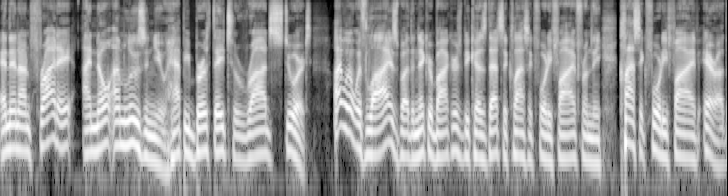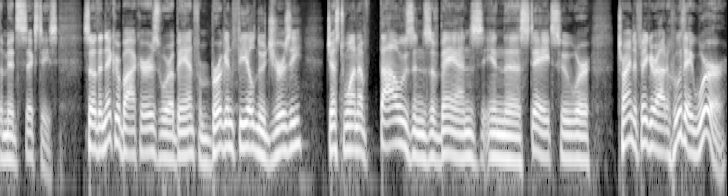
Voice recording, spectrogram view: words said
And then on Friday, I Know I'm Losing You. Happy birthday to Rod Stewart. I went with Lies by the Knickerbockers because that's a classic 45 from the classic 45 era, the mid 60s. So the Knickerbockers were a band from Bergenfield, New Jersey, just one of thousands of bands in the States who were trying to figure out who they were,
